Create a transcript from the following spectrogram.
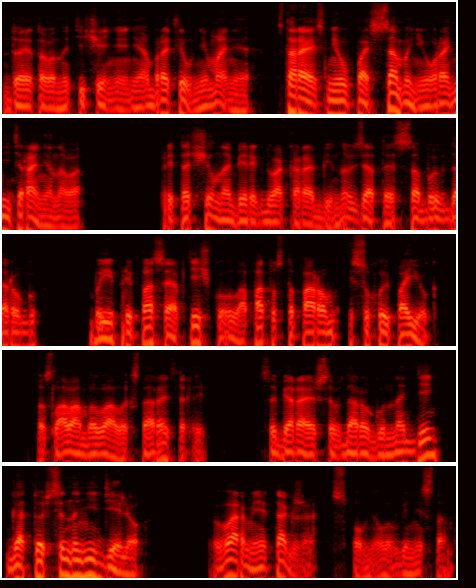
до этого на течение не обратил внимания, стараясь не упасть сам и не уронить раненого. Притащил на берег два карабина, взятые с собой в дорогу, боеприпасы, аптечку, лопату с топором и сухой паек. По словам бывалых старателей, собираешься в дорогу на день, готовься на неделю. В армии также, вспомнил Афганистан.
